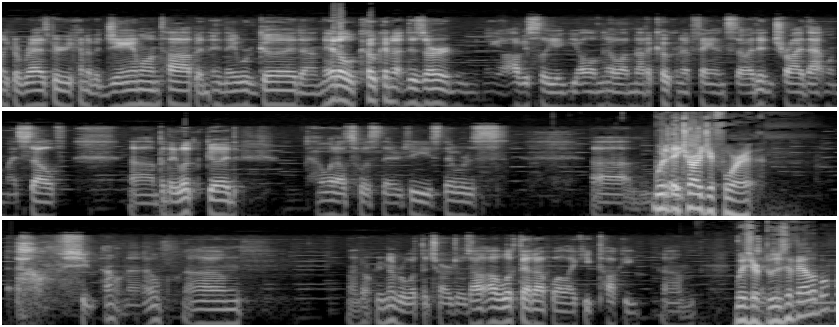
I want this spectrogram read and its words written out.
like a raspberry kind of a jam on top, and, and they were good. Um, they had a little coconut dessert, and you know, obviously, y'all know I'm not a coconut fan, so I didn't try that one myself. Uh, but they looked good. Uh, what else was there? Geez, there was um, what did they, they charge you for it? Oh shoot, I don't know. Um, I don't remember what the charge was. I'll, I'll look that up while I keep talking. Um, was there booze available?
